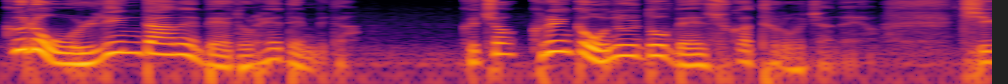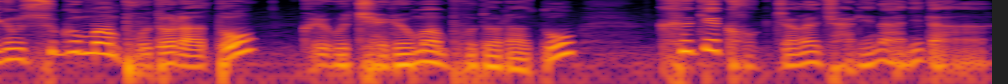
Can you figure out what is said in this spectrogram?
끌어올린 다음에 매도를 해야 됩니다. 그렇죠? 그러니까 오늘도 매수가 들어오잖아요. 지금 수급만 보더라도 그리고 재료만 보더라도 크게 걱정할 자리는 아니다.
